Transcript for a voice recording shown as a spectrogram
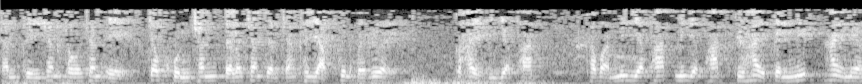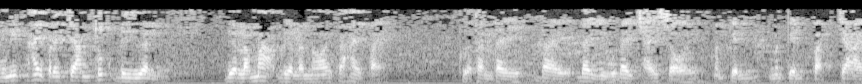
ชั้นตรีชั้นโทชั้นเอกเจ้าคุณชั้นแต่ละชั้นแต่ละชั้นขยับขึ้นไปเรื่อย ก็ให้นิยพัฒคำว่านิยพัฒนิยพัฒคือให้เป็นนิดให้เนืองนิดให้ประจำทุกเดือน เดือนละมากเดือนละน้อยก็ให้ไป เพื่อท่านได้ได้ได้อยู่ได้ใช้สอย มันเป็นมันเป็นปัจจัย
